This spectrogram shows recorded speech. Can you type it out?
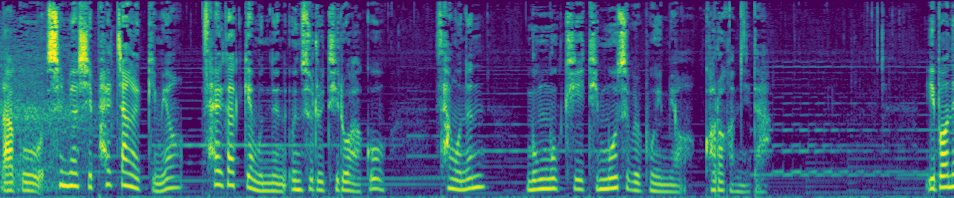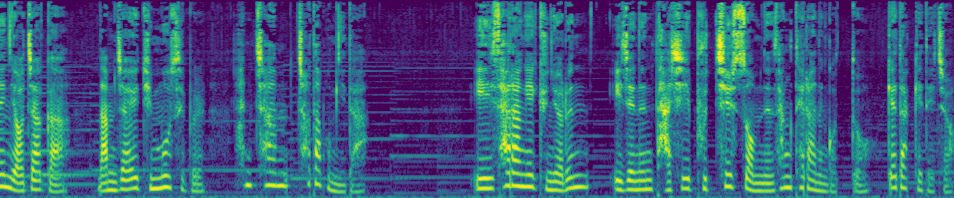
라고 슬며시 팔짱을 끼며 살갑게 묻는 은수를 뒤로 하고 상우는 묵묵히 뒷모습을 보이며 걸어갑니다. 이번엔 여자가 남자의 뒷모습을 한참 쳐다봅니다. 이 사랑의 균열은 이제는 다시 붙일 수 없는 상태라는 것도 깨닫게 되죠.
